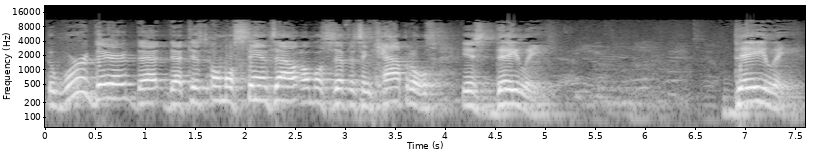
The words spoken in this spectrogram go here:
The word there that, that just almost stands out, almost as if it's in capitals, is daily. Daily.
